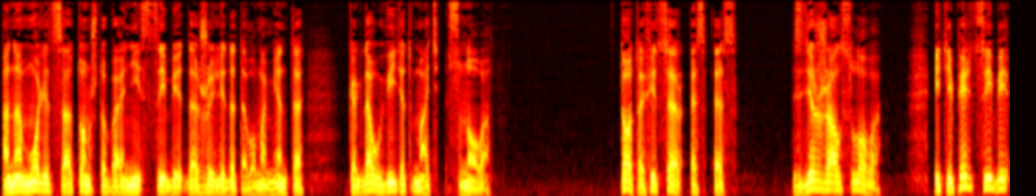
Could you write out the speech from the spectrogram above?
Она молится о том, чтобы они с Циби дожили до того момента, когда увидят мать снова. Тот офицер СС сдержал слово, и теперь Циби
